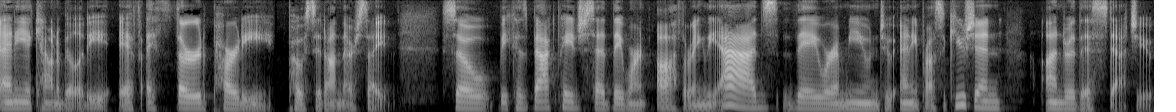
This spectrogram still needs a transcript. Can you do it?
any accountability if a third party posted on their site. So, because Backpage said they weren't authoring the ads, they were immune to any prosecution under this statute.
